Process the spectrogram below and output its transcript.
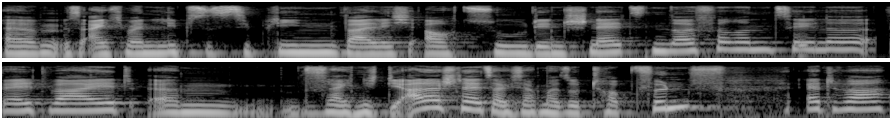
ähm, ist eigentlich meine liebste Disziplin, weil ich auch zu den schnellsten Läuferinnen zähle weltweit. Ähm, vielleicht nicht die allerschnellste, aber ich sag mal so Top 5 etwa.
